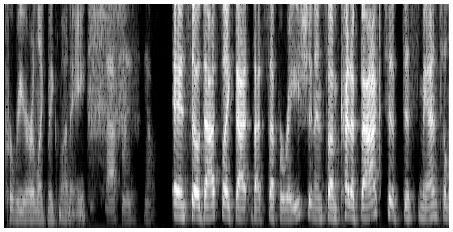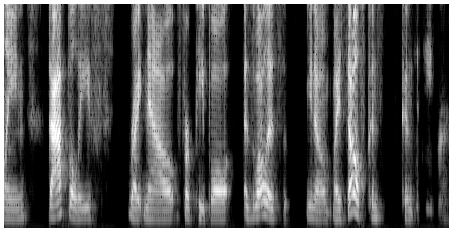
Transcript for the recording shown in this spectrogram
career and like make money. Exactly. Yeah. And so that's like that that separation. And so I'm kind of back to dismantling that belief right now for people as well as you know myself can can, deeper.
